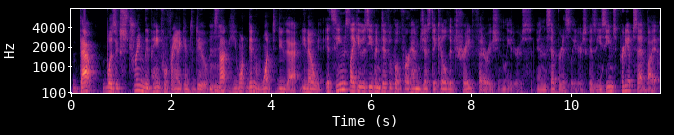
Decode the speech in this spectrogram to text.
that was extremely painful for Anakin to do. It's mhm. not he want, didn't want to do that. You know, It seems like it was even difficult for him just to kill the Trade Federation leaders and the Separatist leaders because he seems pretty upset by it.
